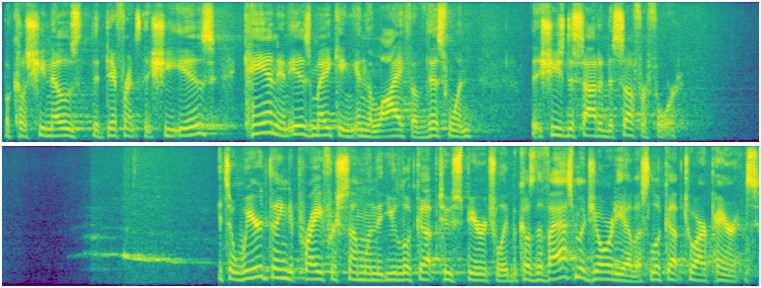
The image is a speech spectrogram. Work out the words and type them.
because she knows the difference that she is, can, and is making in the life of this one that she's decided to suffer for. It's a weird thing to pray for someone that you look up to spiritually because the vast majority of us look up to our parents.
